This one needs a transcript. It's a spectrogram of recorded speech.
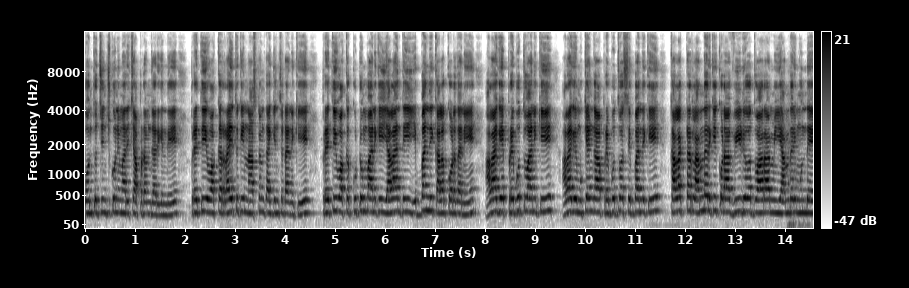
గొంతు చించుకుని మరీ చెప్పడం జరిగింది. ప్రతి ఒక్క రైతుకి నష్టం తగ్గించడానికి ప్రతి ఒక్క కుటుంబానికి ఎలాంటి ఇబ్బంది కలగకూడదని అలాగే ప్రభుత్వానికి అలాగే ముఖ్యంగా ప్రభుత్వ సిబ్బందికి కలెక్టర్లందరికీ కూడా వీడియో ద్వారా మీ అందరి ముందే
